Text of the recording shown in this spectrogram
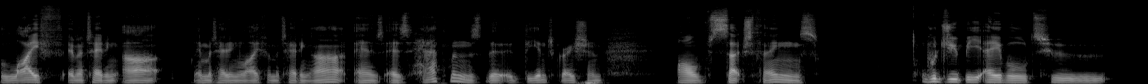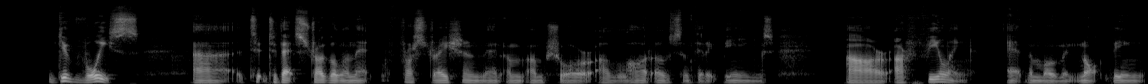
life imitating art imitating life imitating art as as happens the the integration of such things. Would you be able to give voice uh, to to that struggle and that frustration that I'm I'm sure a lot of synthetic beings are are feeling at the moment, not being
